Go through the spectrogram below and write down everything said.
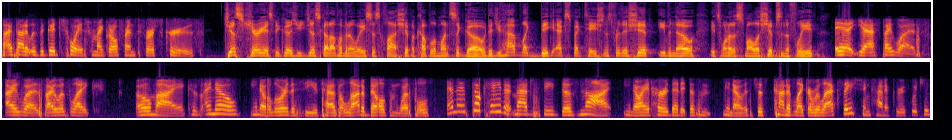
I thought it was a good choice for my girlfriend's first cruise. Just curious because you just got off of an Oasis class ship a couple of months ago. Did you have like big expectations for this ship, even though it's one of the smallest ships in the fleet? Uh, yes, I was. I was. I was like, oh my, because I know you know Allure of the Seas has a lot of bells and whistles, and it's okay that Majesty does not. You know, I had heard that it doesn't. You know, it's just kind of like a relaxation kind of cruise, which is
